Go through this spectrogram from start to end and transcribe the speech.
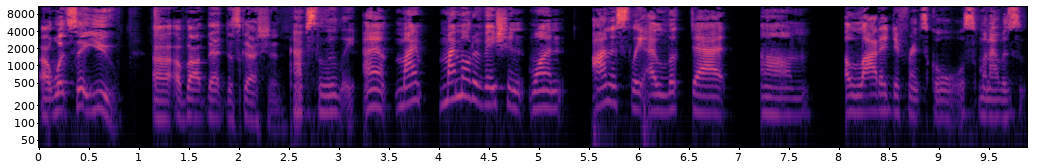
uh, what say you uh, about that discussion? Absolutely. my my motivation, one, honestly, I looked at um, a lot of different schools when I was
